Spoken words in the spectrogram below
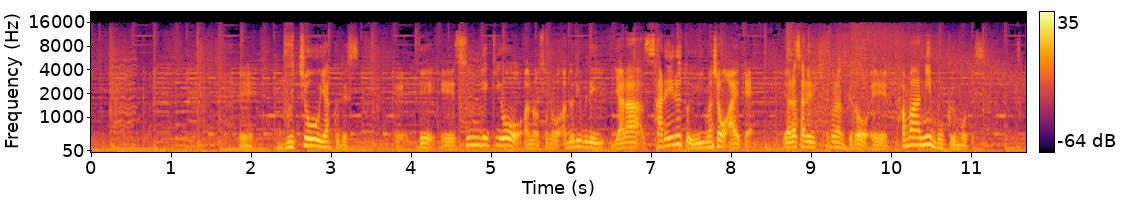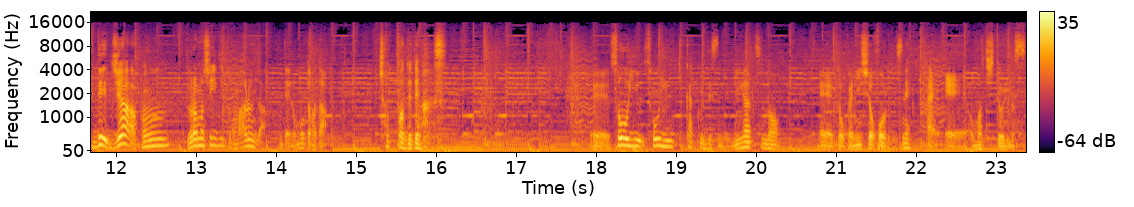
えー部長役です。えーで、えー寸劇をあのそのアドリブでやらされると言いましょう。あえて。やらされる企画なんですけど、えーたまに僕もです。でじゃあこのドラマ CD とかもあるんだみたいな思った方ちょっと出てます、えーそういうそういう企画ですね。2月の、えー10日日照ホールですね。はい、えーお待ちしております。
